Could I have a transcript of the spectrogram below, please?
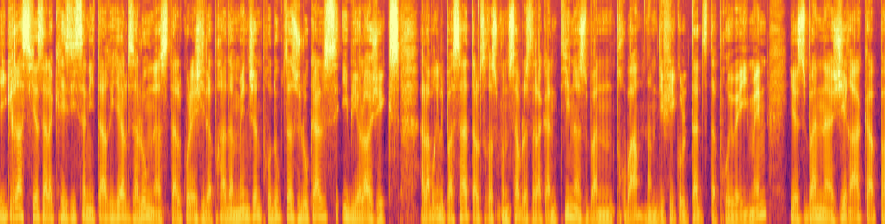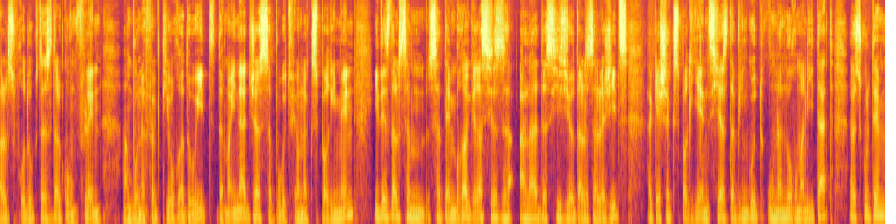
I gràcies a la crisi sanitària, els alumnes del Col·legi de Prada mengen productes locals i biològics. A l'abril passat, els responsables de la cantina es van trobar amb dificultats de proveïment i es van girar cap als productes del Conflent. Amb un efectiu reduït de mainatge s'ha pogut fer un experiment i des del setembre, gràcies a la decisió dels elegits, aquesta experiència ha esdevingut una normalitat. Escoltem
